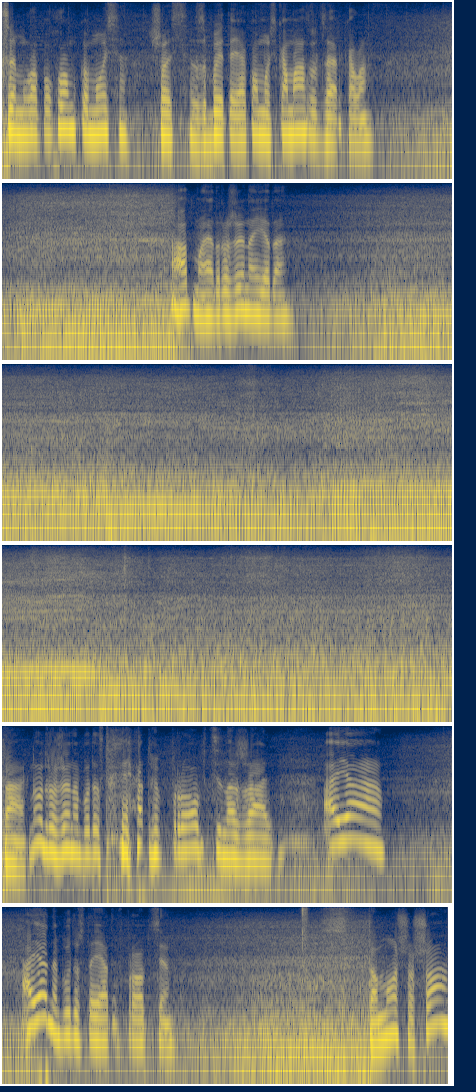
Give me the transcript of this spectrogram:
цим лопухом комусь щось збити, якомусь КАМАЗу дзеркало. От моя дружина їде. Так, ну дружина буде стояти в пробці, на жаль. А я. А я не буду стояти в пробці. Тому що що?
